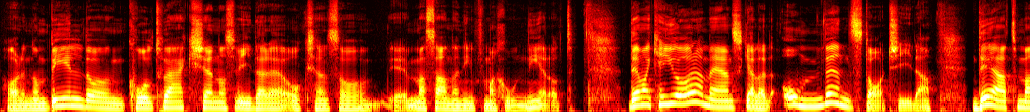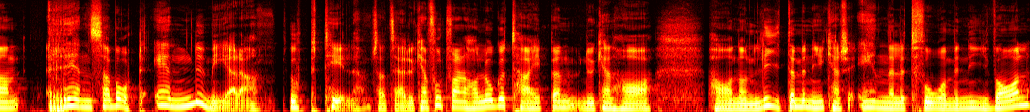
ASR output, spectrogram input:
har den någon bild och en call to action och så vidare och sen så eh, massa annan information neråt. Det man kan göra med en så kallad omvänd startsida, det är att man rensa bort ännu mera upp till, så att säga. Du kan fortfarande ha logotypen, du kan ha, ha någon liten meny, kanske en eller två menyval.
